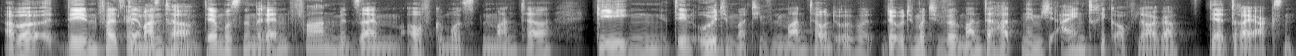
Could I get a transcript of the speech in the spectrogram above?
aber jedenfalls Der der, muss, Manta. einen, der muss ein Rennen fahren mit seinem aufgemotzten Manta gegen den ultimativen Manta und der ultimative Manta hat nämlich einen Trick auf Lager, der hat drei Achsen.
